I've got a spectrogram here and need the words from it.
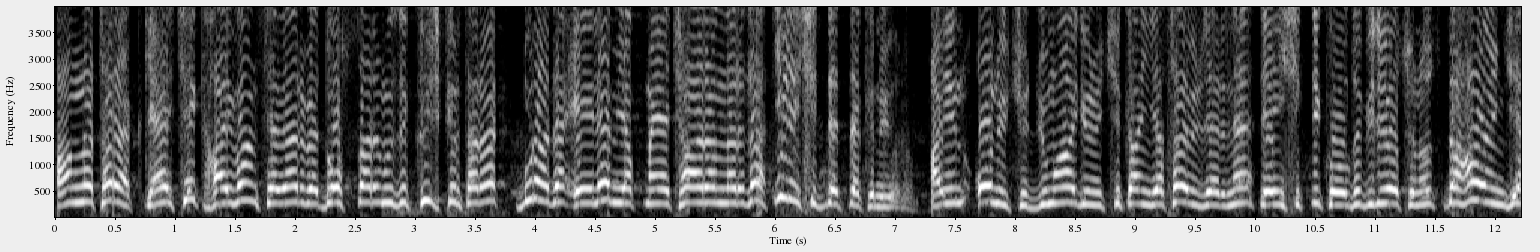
anlatarak gerçek hayvansever ve dostlarımızı kışkırtarak burada eylem yapmaya çağıranları da yine şiddetle kınıyorum. Ayın 13'ü Cuma günü çıkan yasa üzerine değişiklik oldu biliyorsunuz. Daha önce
